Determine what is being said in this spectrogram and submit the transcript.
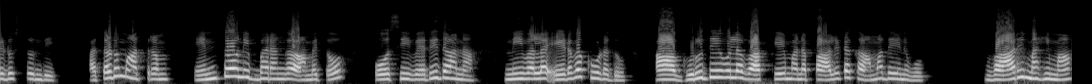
ఏడుస్తుంది. అతడు మాత్రం ఎంతో నిబ్బరంగా ఆమెతో ఓసి వెర్రిదానా నీ వల్ల ఏడవకూడదు. ఆ గురుదేవుల వాక్యే మన పాలిట కామధేనువు. వారి మహిమ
